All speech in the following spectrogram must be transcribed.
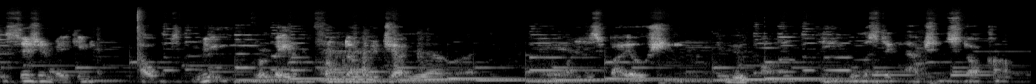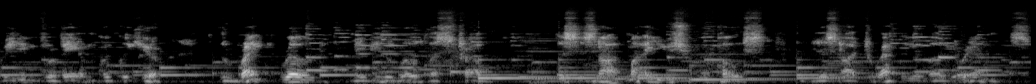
decision making helped me verbatim from Dr. Jeff on his bio sheet on the holisticactions.com. Reading verbatim quickly here. The right road may be the road less traveled. This is not my usual post. It is not directly about your animals.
